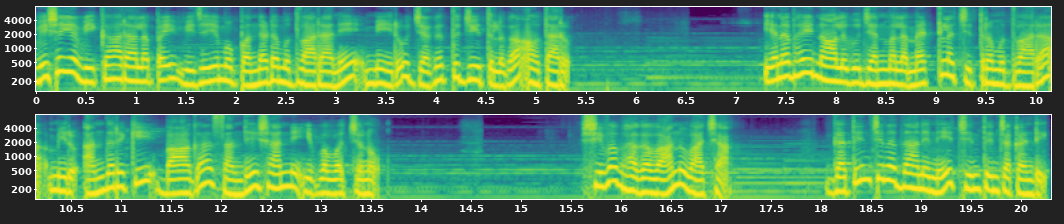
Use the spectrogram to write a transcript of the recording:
విషయ వికారాలపై విజయము పొందడము ద్వారానే మీరు జగత్తు జీతులుగా అవుతారు. ఎనభై నాలుగు జన్మల మెట్ల చిత్రము ద్వారా మీరు అందరికీ బాగా సందేశాన్ని ఇవ్వవచ్చును. శివ భగవాను వాచ. గతించిన దానిని చింతించకండి.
